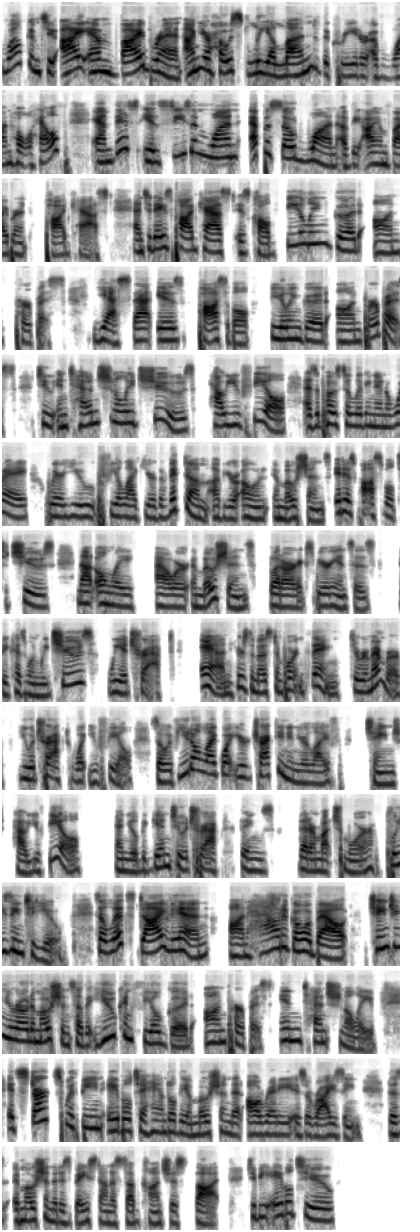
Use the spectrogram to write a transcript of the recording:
Welcome to I Am Vibrant. I'm your host, Leah Lund, the creator of One Whole Health, and this is season one, episode one of the I Am Vibrant podcast. And today's podcast is called Feeling Good on Purpose. Yes, that is possible. Feeling good on purpose to intentionally choose how you feel as opposed to living in a way where you feel like you're the victim of your own emotions. It is possible to choose not only our emotions, but our experiences because when we choose, we attract. And here's the most important thing to remember you attract what you feel. So if you don't like what you're attracting in your life, change how you feel, and you'll begin to attract things that are much more pleasing to you. So let's dive in on how to go about changing your own emotions so that you can feel good on purpose, intentionally. It starts with being able to handle the emotion that already is arising, the emotion that is based on a subconscious thought. To be able to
